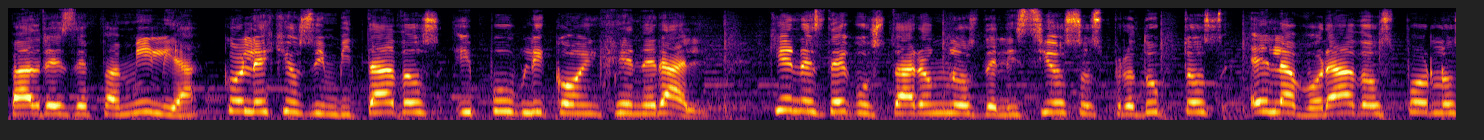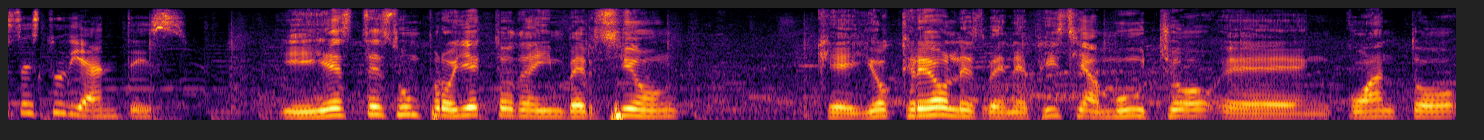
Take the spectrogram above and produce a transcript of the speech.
padres de familia, colegios invitados y público en general, quienes degustaron los deliciosos productos elaborados por los estudiantes. Y este es un proyecto de inversión que yo creo les beneficia mucho en cuanto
